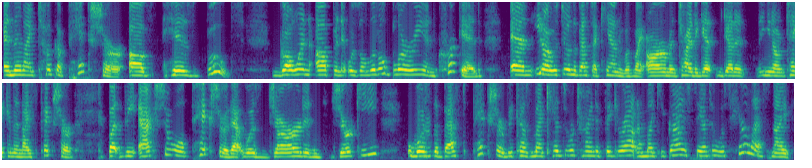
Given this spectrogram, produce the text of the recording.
and then I took a picture of his boots going up, and it was a little blurry and crooked, and you know i was doing the best i can with my arm and trying to get get it you know taking a nice picture. But the actual picture that was jarred and jerky was mm-hmm. the best picture because my kids were trying to figure out. I'm like you guys santa was here last night.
